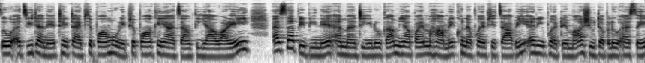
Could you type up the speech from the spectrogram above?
ဆိုးအကြီးတန်းနဲ့ထိတ်တိုင်ဖြစ်ပွားမှုတွေဖြစ်ပွားခဲ့ရကြောင်းသိရပါတယ်။ SSPP နဲ့ MND တို့ကမြောက်ပိုင်းမဟာမိတ်ခုနှစ်ဖွဲ့ဖြစ်ကြပြီးအဲ့ဒီဖွဲ့တွင်မှာ UWSA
